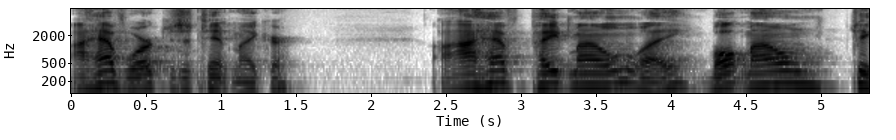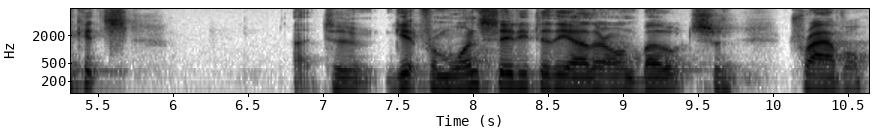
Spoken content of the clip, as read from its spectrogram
I have worked as a tent maker. I have paid my own way, bought my own tickets uh, to get from one city to the other on boats and travel.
